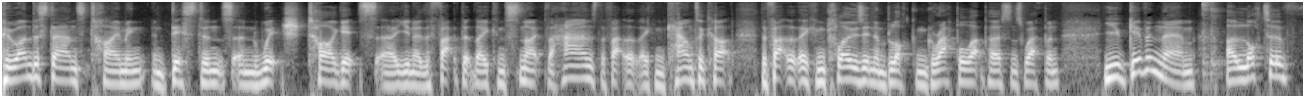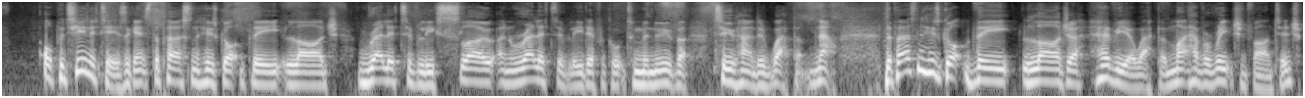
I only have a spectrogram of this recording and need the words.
who understands timing and distance and which targets, uh, you know, the fact that they can snipe the hands, the fact that they can countercut, the fact that they can close in and block and grapple that person's weapon. You've given them a lot of opportunities against the person who's got the large, relatively slow and relatively difficult to maneuver two-handed weapon. Now, the person who's got the larger, heavier weapon might have a reach advantage,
